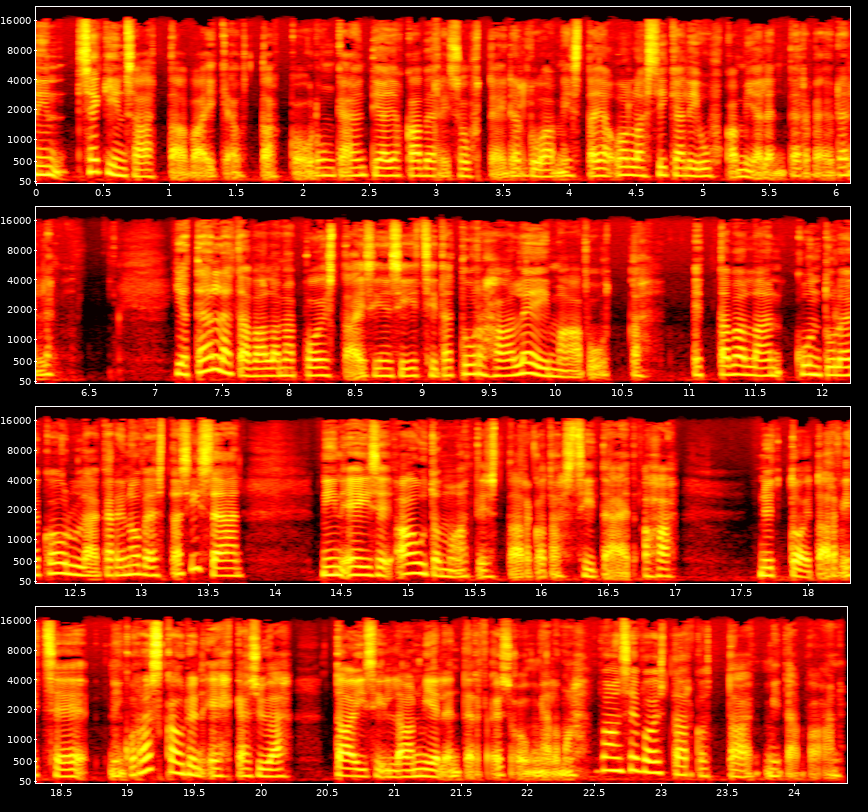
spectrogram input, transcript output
niin sekin saattaa vaikeuttaa koulunkäyntiä ja kaverisuhteiden luomista ja olla sikäli uhka mielenterveydelle. Ja tällä tavalla mä poistaisin siitä sitä turhaa leimaavuutta, että tavallaan kun tulee koululääkärin ovesta sisään, niin ei se automaattisesti tarkoita sitä, että aha, nyt toi tarvitsee niin raskauden ehkäisyä tai sillä on mielenterveysongelma, vaan se voisi tarkoittaa mitä vaan.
